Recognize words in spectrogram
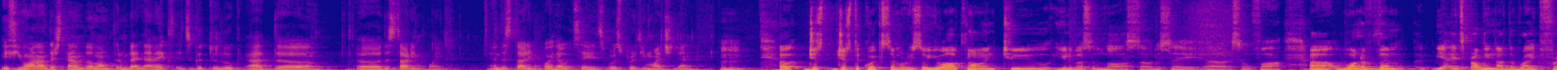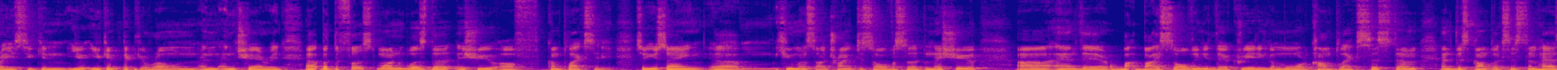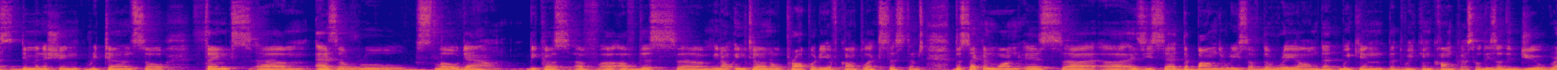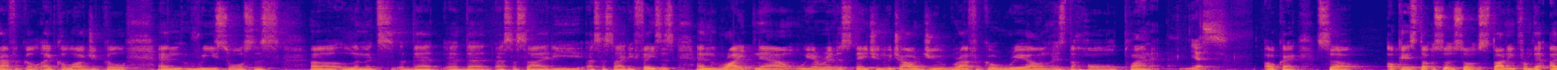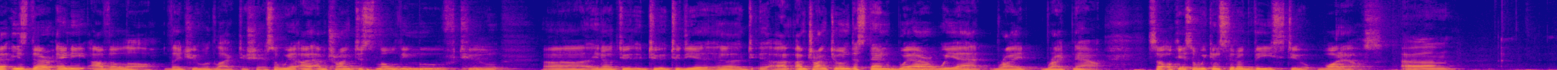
if you want to understand the long-term dynamics, it's good to look at the uh, the starting point. And the starting point, I would say, it was pretty much then. Mm-hmm. Uh, just just a quick summary. So you outlined two universal laws, so to say, uh, so far. Uh, one of them, yeah, it's probably not the right phrase. You can you, you can pick your own and, and share it. Uh, but the first one was the issue of complexity. So you're saying um, humans are trying to solve a certain issue, uh, and they're by, by solving it, they're creating a more complex system, and this complex system has diminishing returns. So things, um, as a rule, slow down because of uh, of this um, you know internal property of complex systems. The second one is, uh, uh, as you said, the boundaries of the realm that we can that we can conquer. So these are the geographical, ecological, and resources. Uh, limits that uh, that a society a society faces, and right now we are at a stage in which our geographical realm is the whole planet. Yes. Okay, so Okay, so, so, so starting from there, uh, is there any other law that you would like to share? So we, I, am trying to slowly move to, uh, you know, to to to the. Uh, to, I'm trying to understand where we at right right now. So okay, so we consider these two. What else? Um,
